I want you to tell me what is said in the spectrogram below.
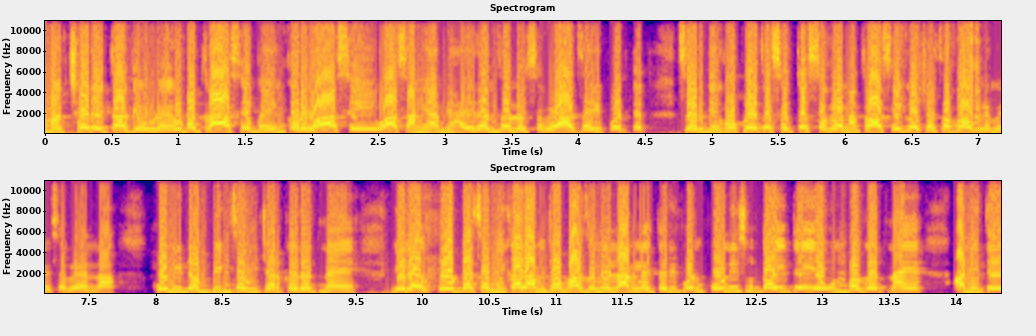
मच्छर येतात एवढा एवढा त्रास आहे भयंकर वास आहे. वासाने आम्ही हैराण झालोय सगळे आजारी पडतात. सर्दी खोकल्याचा सतत सगळ्यांना त्रास आहे घशाचा प्रॉब्लेम आहे सगळ्यांना. कोणी डम्पिंगचा विचार करत नाही. गेल्या कोर्टाचा निकाल आमच्या बाजूने लागलाय तरी पण कोणी सुद्धा इथे येऊन बघत नाही. आणि ते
